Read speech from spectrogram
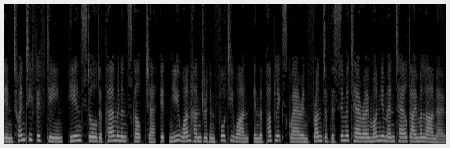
In 2015, he installed a permanent sculpture, It, Mu 141, in the public square in front of the Cimitero Monumentale di Milano.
